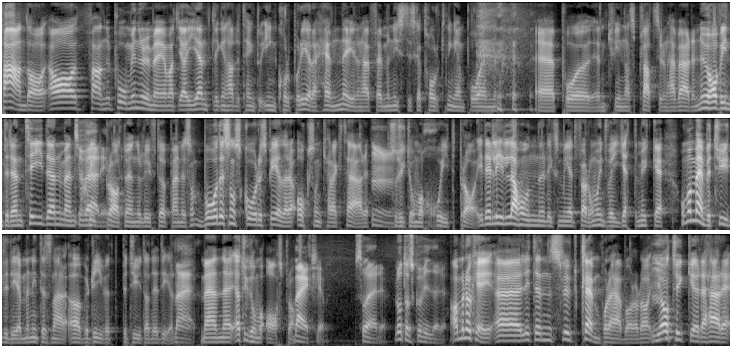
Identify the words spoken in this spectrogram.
Fan då, ja fan nu påminner du mig om att jag egentligen hade tänkt att inkorporera henne i den här feministiska tolkningen på en, eh, på en kvinnas plats i den här världen. Nu har vi inte den tiden, men Tyvärr skitbra att du ändå lyfte upp henne. Som, både som skådespelare och som karaktär så tyckte hon var skitbra. I det lilla hon liksom medförde, hon var inte var jättemycket, hon var med en betydlig del men inte en sån här överdrivet betydande del. Nej. Men eh, jag tyckte hon var asbra. Verkligen. Så är det. Låt oss gå vidare. Ja men okej, eh, liten slutkläm på det här bara då. Mm. Jag tycker det här är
